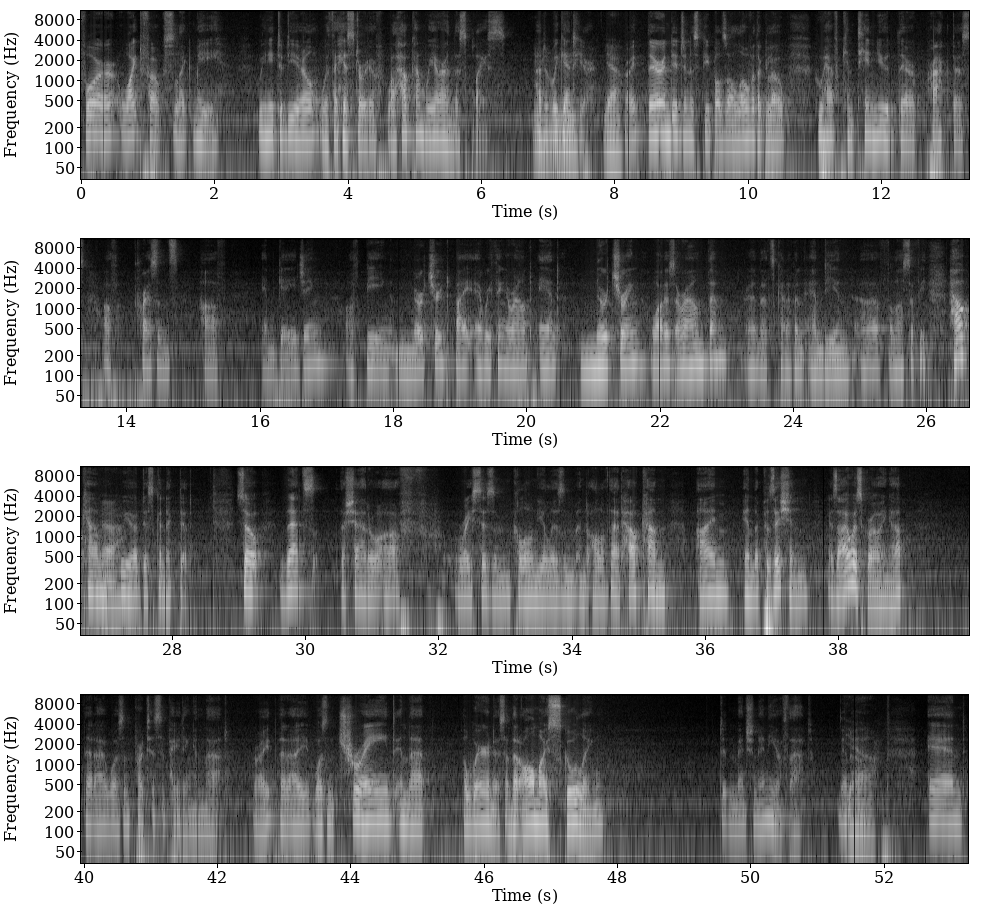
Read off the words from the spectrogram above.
For white folks like me, we need to deal with the history of, well, how come we are in this place? How did we get Mhm. here? Yeah. right? There are indigenous peoples all over the globe who have continued their practice of presence, of engaging, of being nurtured by everything around and nurturing what is around them. And that's kind of an Andean uh, philosophy. How come Yeah. we are disconnected? So that's the shadow of racism, colonialism, and all of that. How come I'm in the position as I was growing up that I wasn't participating in that, right? That I wasn't trained in that awareness and that all my schooling didn't mention any of that. You know? Yeah. and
